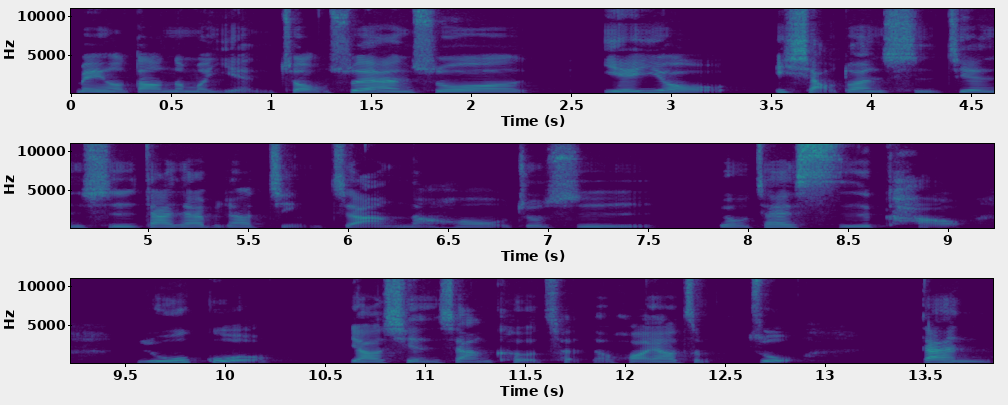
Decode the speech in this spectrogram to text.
没有到那么严重，虽然说也有一小段时间是大家比较紧张，然后就是有在思考，如果要线上课程的话要怎么做，但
